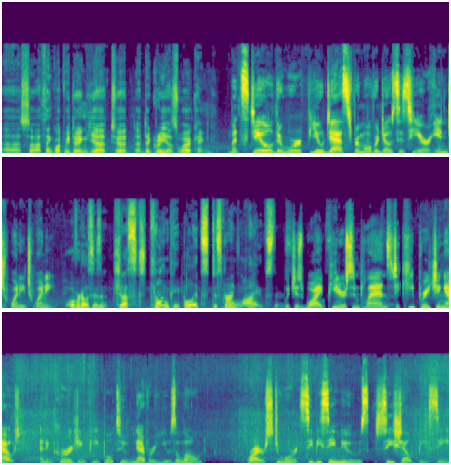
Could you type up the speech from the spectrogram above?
Uh, so I think what we're doing here to a, a degree is working. But still, there were a few deaths from overdoses here in 2020. Overdose isn't just killing people, it's destroying lives. Which is why Peterson plans to keep reaching out and encouraging people to never use alone. Briar Stewart, CBC News, Sechelt, BC.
